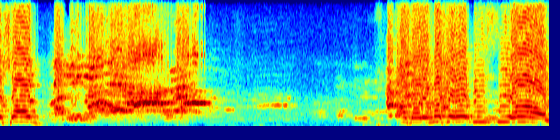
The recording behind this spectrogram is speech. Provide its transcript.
আসান। আষাঢ় মাসে বৃষ্টি হয়।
